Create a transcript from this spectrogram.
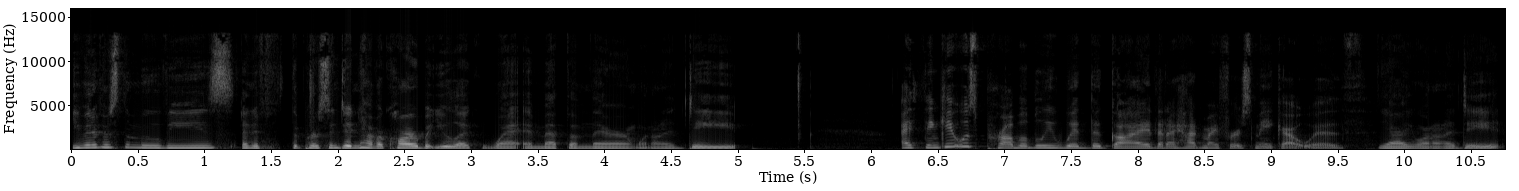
Even if it's the movies, and if the person didn't have a car, but you like went and met them there and went on a date. I think it was probably with the guy that I had my first makeout with. Yeah, you went on a date.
